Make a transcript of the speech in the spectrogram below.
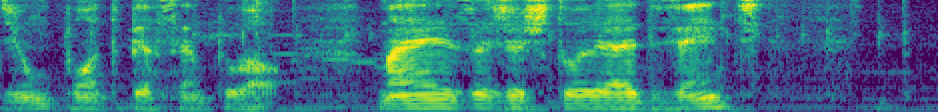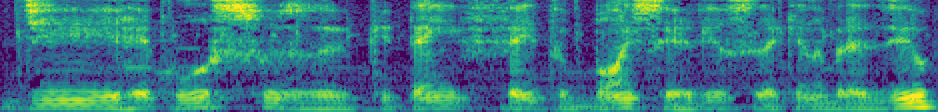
de 1 ponto percentual. Mas a gestora Advent de recursos que tem feito bons serviços aqui no Brasil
